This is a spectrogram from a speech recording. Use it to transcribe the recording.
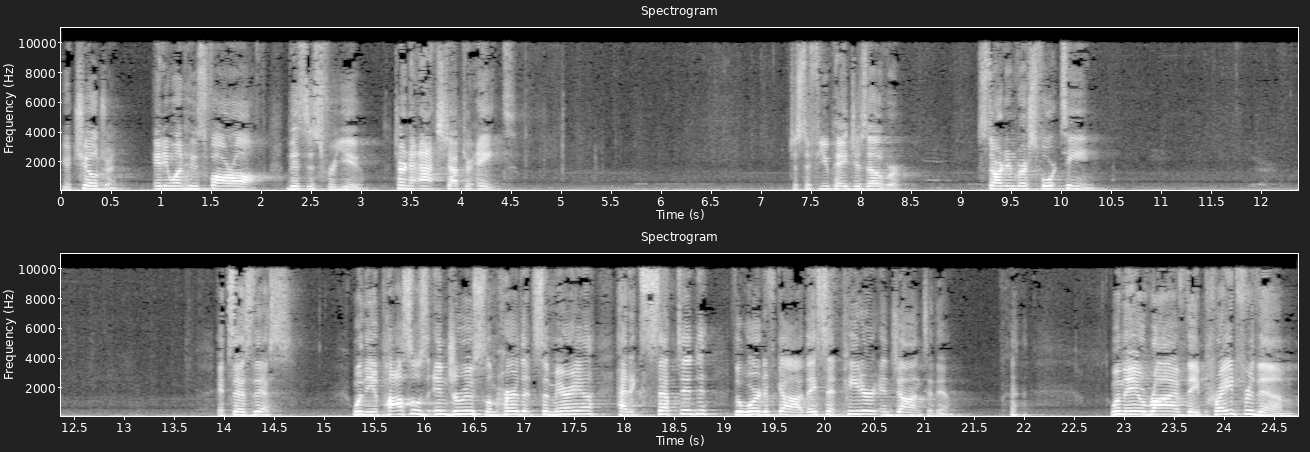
your children, anyone who's far off, this is for you. Turn to Acts chapter 8. Just a few pages over. Start in verse 14. It says this When the apostles in Jerusalem heard that Samaria had accepted the word of God, they sent Peter and John to them. when they arrived, they prayed for them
